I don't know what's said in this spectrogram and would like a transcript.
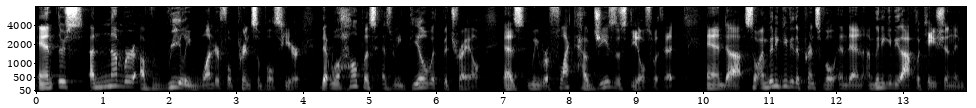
And there's a number of really wonderful principles here that will help us as we deal with betrayal, as we reflect how Jesus deals with it. And uh, so I'm going to give you the principle and then I'm going to give you the application, and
